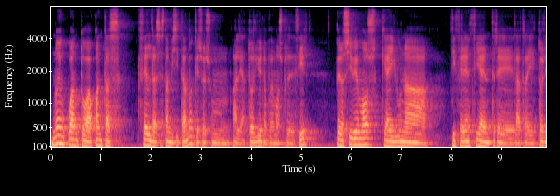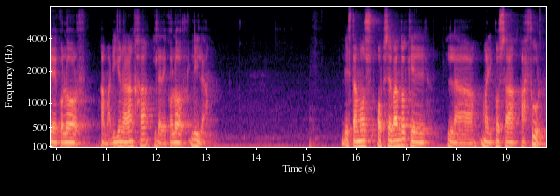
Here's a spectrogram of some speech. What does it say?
No en cuanto a cuántas celdas están visitando, que eso es un aleatorio y no podemos predecir, pero sí vemos que hay una diferencia entre la trayectoria de color amarillo-naranja y la de color lila. Estamos observando que la mariposa azul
